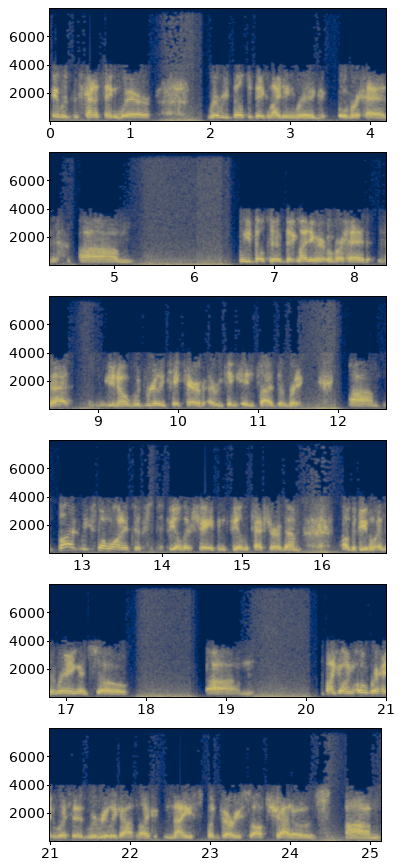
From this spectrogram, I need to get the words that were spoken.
it was this kind of thing where where we built a big lighting rig overhead. Um, we built a big lighting rig overhead that you know would really take care of everything inside the ring. Um, but we still wanted to, to feel their shape and feel the texture of them, of the people in the ring, and so um, by going overhead with it, we really got like nice but very soft shadows um,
